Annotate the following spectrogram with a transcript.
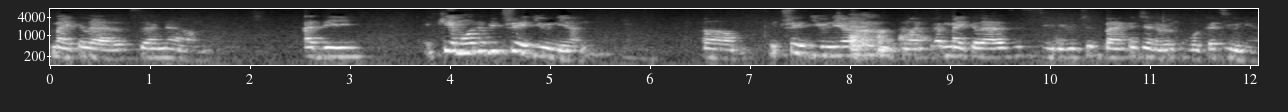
Michael Alves and um, at the, it came out of the trade union, um, the trade union movement, Michael union, which is Bank of General Workers Union.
